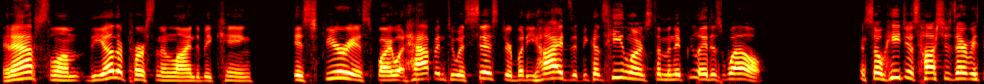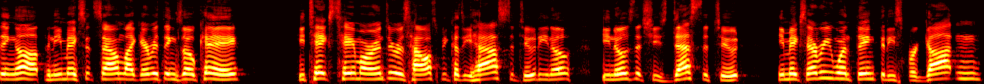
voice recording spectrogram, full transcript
And Absalom, the other person in line to be king, is furious by what happened to his sister, but he hides it because he learns to manipulate as well. And so he just hushes everything up and he makes it sound like everything's okay. He takes Tamar into his house because he has to. He, know, he knows that she's destitute. He makes everyone think that he's forgotten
